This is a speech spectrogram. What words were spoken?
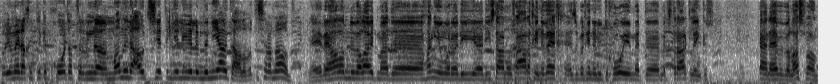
Goedemiddag. Ik heb gehoord dat er een uh, man in de auto zit en jullie willen hem er niet uithalen. Wat is er aan de hand? Nee, wij halen hem er wel uit, maar de hangjongeren die, uh, die staan ons aardig in de weg. En ze beginnen nu te gooien met, met straatklinkers. Ja, daar hebben we last van.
